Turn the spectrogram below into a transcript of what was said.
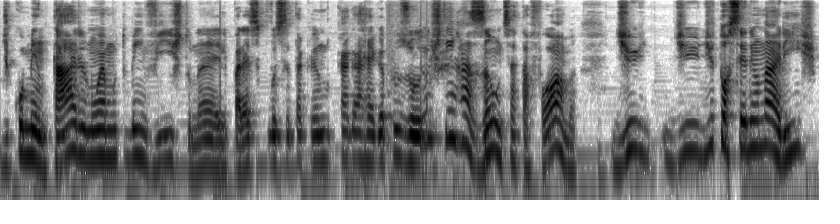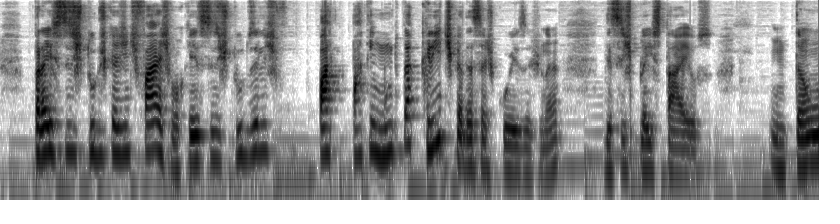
de, comentário não é muito bem visto, né? Ele parece que você está querendo cagar regra para os outros. Eles têm razão, de certa forma, de, de, de torcerem o nariz para esses estudos que a gente faz, porque esses estudos eles partem muito da crítica dessas coisas, né? Desses playstyles. Então.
